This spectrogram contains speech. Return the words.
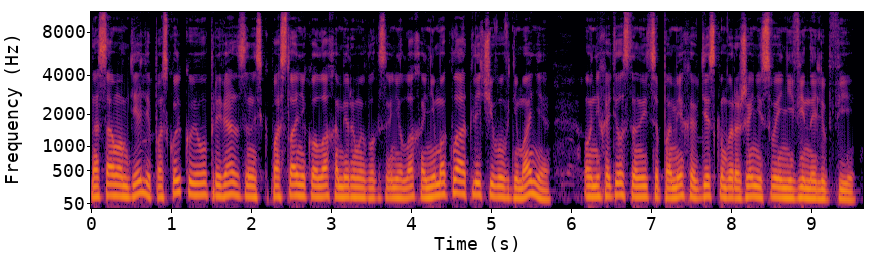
На самом деле, поскольку его привязанность к посланнику Аллаха, мир ему и благословение Аллаха, не могла отвлечь его внимание, он не хотел становиться помехой в детском выражении своей невинной любви –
